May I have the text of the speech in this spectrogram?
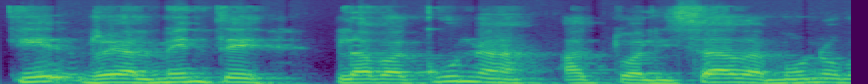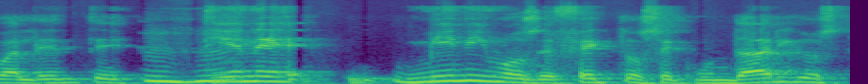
que realmente la vacuna actualizada monovalente tiene mínimos efectos secundarios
